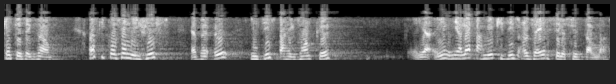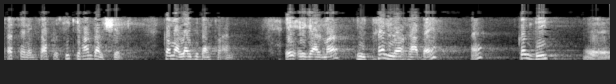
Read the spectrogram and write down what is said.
quelques exemples. En ce qui concerne les juifs, eh bien eux, ils disent par exemple que il y, en a parmi eux qui disent Uzair c'est le fils d'Allah. Ça c'est un exemple aussi qui rentre dans le shirk, comme Allah dit dans le Coran. Et également, ils prennent leur rabbin hein, comme des, euh,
